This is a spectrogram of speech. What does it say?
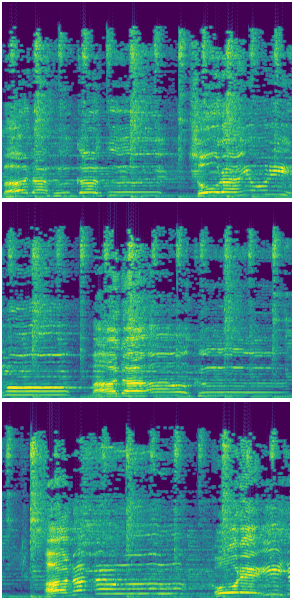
まだ深く空よりもまだ青くあなたをこれ以上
